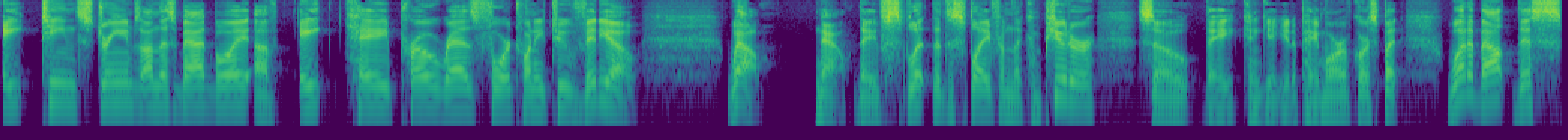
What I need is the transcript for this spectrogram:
18 streams on this bad boy of 8K ProRes 422 video. Well, now, they've split the display from the computer, so they can get you to pay more, of course. But what about this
